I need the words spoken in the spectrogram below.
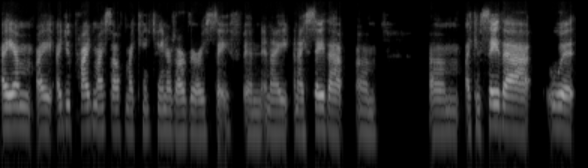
I am, I, I do pride myself, my containers are very safe. And, and I, and I say that, um, um, I can say that with,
